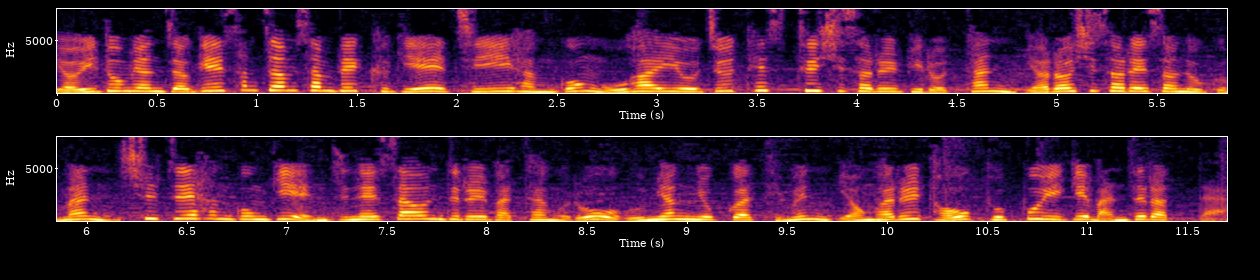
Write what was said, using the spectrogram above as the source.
여의도 면적의 3.3배 크기의 GE항공 오하이오주 테스트 시설을 비롯한 여러 시설에서 녹음한 실제 항공기 엔진의 사운드를 바탕으로 음향효과 팀은 영화를 더욱 돋보이게 만들었다.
